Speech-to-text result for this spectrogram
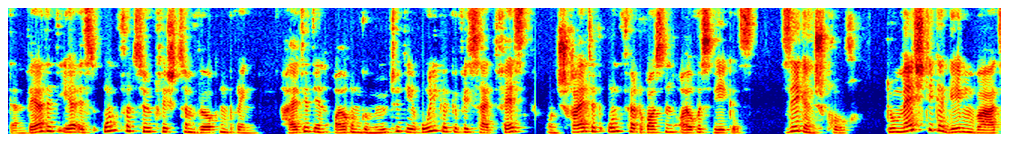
dann werdet ihr es unverzüglich zum Wirken bringen. Haltet in eurem Gemüte die ruhige Gewissheit fest und schreitet unverdrossen eures Weges. Segensspruch. Du mächtige Gegenwart,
